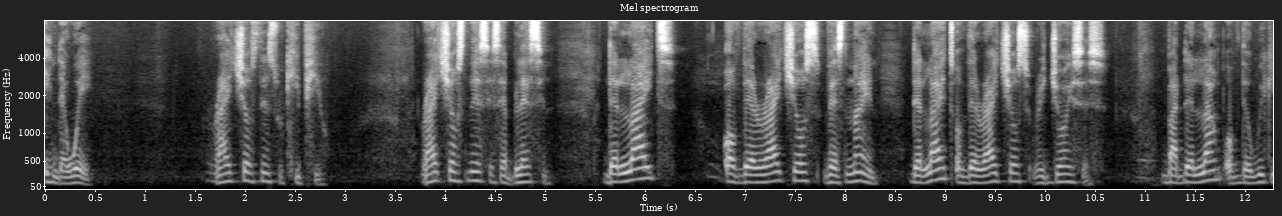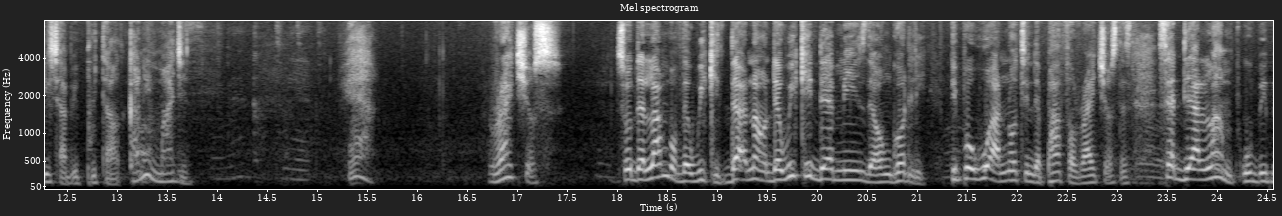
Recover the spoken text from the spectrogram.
in the way. Righteousness will keep you. Righteousness is a blessing. The light of the righteous, verse 9, the light of the righteous rejoices, but the lamp of the wicked shall be put out. Can you imagine? Yeah. Righteous. So the lamp of the wicked. That, now, the wicked there means the ungodly. People who are not in the path of righteousness. Said their lamp will be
